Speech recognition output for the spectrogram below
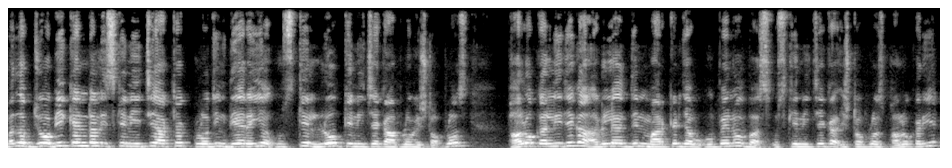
मतलब जो भी कैंडल इसके नीचे आके क्लोजिंग दे रही है, उसके लो के नीचे का आप लोग स्टॉप लॉस फॉलो कर लीजिएगा। अगले दिन मार्केट जब ओपन हो, बस उसके नीचे का स्टॉप लॉस फॉलो करिए।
